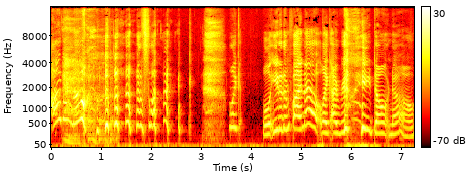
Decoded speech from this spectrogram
I don't know. it's like, like, we'll eat it and find out. Like, I really don't know.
